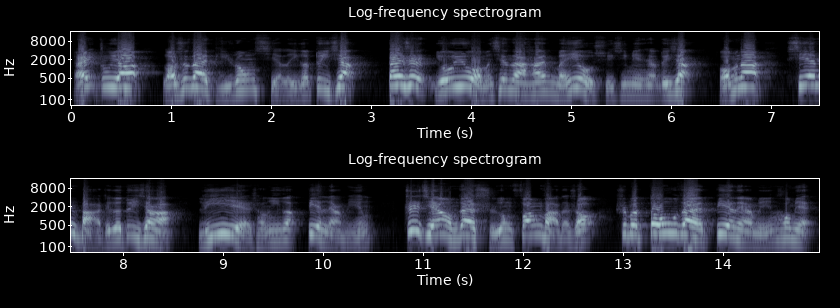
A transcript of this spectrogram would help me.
哎，注意啊，老师在笔中写了一个对象，但是由于我们现在还没有学习面向对象，我们呢先把这个对象啊理解成一个变量名。之前我们在使用方法的时候，是不是都在变量名后面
